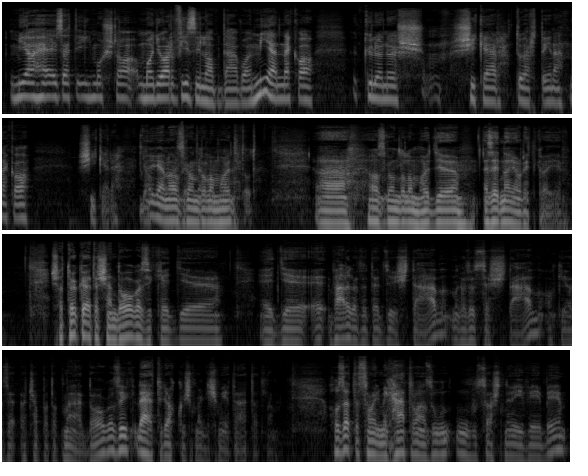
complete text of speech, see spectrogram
Mi a helyzet így most a magyar vízilabdával? Mi ennek a különös siker történetnek a sikere? Igen, azt gondolom, hogy azt gondolom, hogy ez egy nagyon ritka év. És ha tökéletesen dolgozik egy, egy válogatott edzői stáb, meg az összes stáb, aki az, a csapatok mellett dolgozik, lehet, hogy akkor is megismételhetetlen. Hozzáteszem, hogy még hátra van az U20-as női VB,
